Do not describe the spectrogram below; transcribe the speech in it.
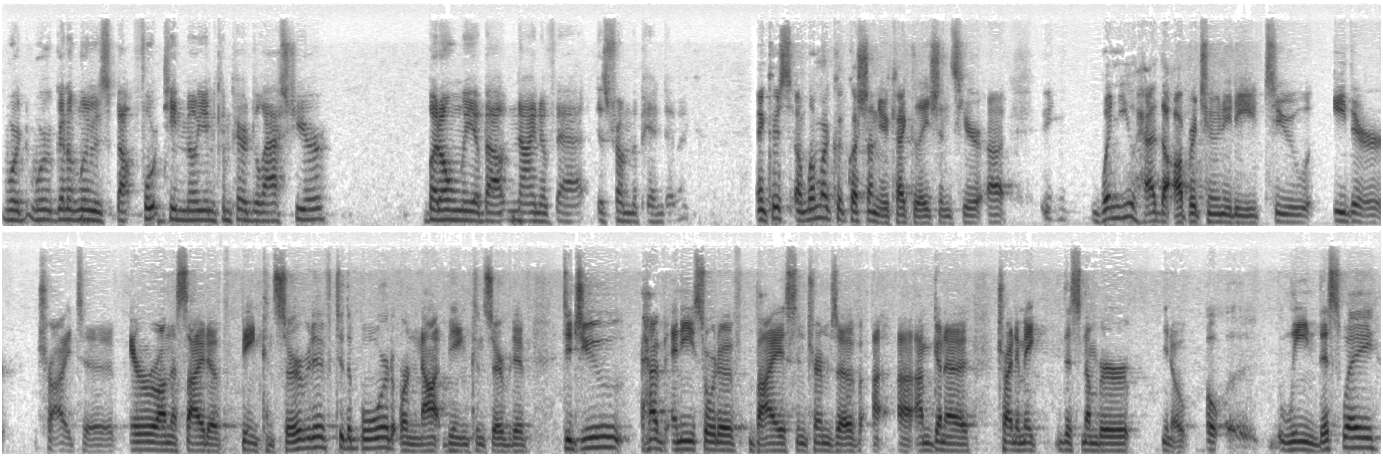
we're we're going to lose about 14 million compared to last year, but only about nine of that is from the pandemic. And Chris, uh, one more quick question on your calculations here. Uh, when you had the opportunity to either try to err on the side of being conservative to the board or not being conservative, did you have any sort of bias in terms of uh, I'm going to try to make this number, you know, lean this way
